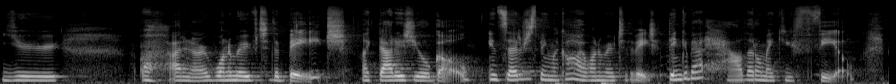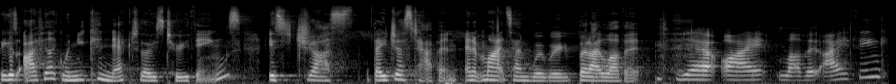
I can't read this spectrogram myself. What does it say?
you oh, I don't know, want to move to the beach, like that is your goal. Instead of just being like, oh, I want to move to the beach, think about how that'll make you feel. Because I feel like when you connect those two things, it's just, they just happen. And it might sound woo woo, but I love it. Yeah, I love it. I think,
